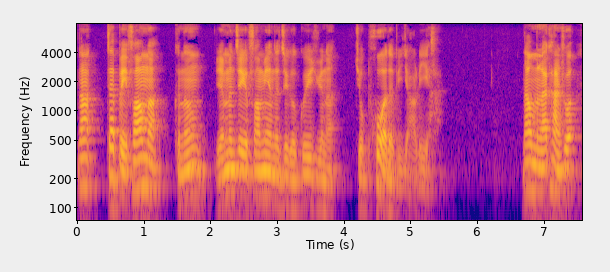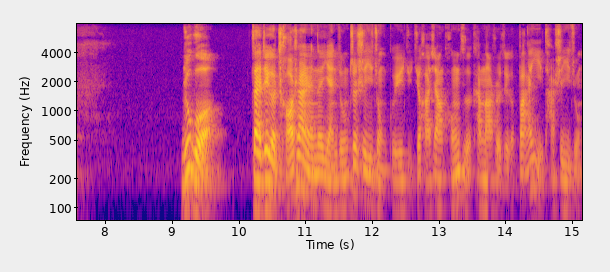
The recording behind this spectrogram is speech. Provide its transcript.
那在北方呢，可能人们这个方面的这个规矩呢，就破的比较厉害。那我们来看说，如果在这个潮汕人的眼中，这是一种规矩，就好像孔子看到说这个八佾，它是一种。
